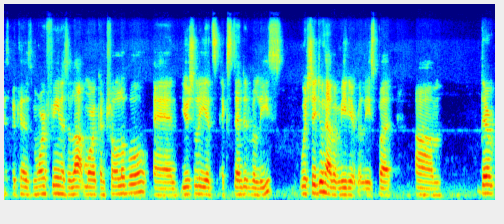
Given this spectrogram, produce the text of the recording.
is because morphine is a lot more controllable and usually it's extended release which they do have immediate release but um, they're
